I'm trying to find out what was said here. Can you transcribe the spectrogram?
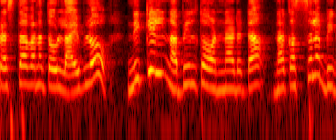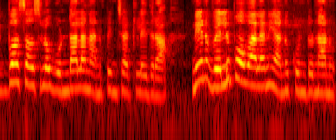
ప్రస్తావనతో లైవ్లో నిఖిల్ నబీల్తో అన్నాడట నాకు అస్సలు బిగ్ బాస్ హౌస్లో ఉండాలని అనిపించట్లేదురా. నేను వెళ్ళిపోవాలని అనుకుంటున్నాను.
